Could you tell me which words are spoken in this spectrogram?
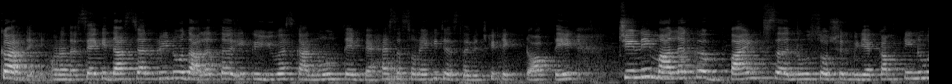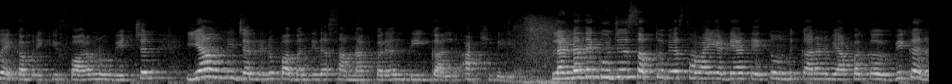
ਕਰਦੇ ਨੇ। ਉਹਨਾਂ ਦੱਸਿਆ ਕਿ 10 ਜਨਵਰੀ ਨੂੰ ਅਦਾਲਤ ਇੱਕ ਯੂਐਸ ਕਾਨੂੰਨ ਤੇ ਬਹਿਸ ਸੁਣੇਗੀ, ਜਿਸ ਦੇ ਵਿੱਚ ਕਿ ਟਿਕਟੌਕ ਤੇ ਚੀਨੀ ਮਾਲਕ ਬਾਈਟਸ ਨੂੰ ਸੋਸ਼ਲ ਮੀਡੀਆ ਕੰਪਨੀ ਨੂੰ ਇੱਕ ਅਮਰੀਕੀ ਫਾਰਮ ਨੂੰ ਵੇਚਣ ਜਾਂ 19 ਜਨਵਰੀ ਨੂੰ ਪਾਬੰਦੀ ਦਾ ਸਾਹਮਣਾ ਕਰਨ ਦੀ ਗੱਲ ਆਖੀ ਗਈ ਹੈ। ਲੰਡਨ ਦੇ ਕੁਝ ਸਭ ਤੋਂ ਵਿਅਸਤ ਹਵਾਈ ਅੱਡਿਆਂ ਤੇ ਧੁੰਦ ਕਾਰਨ ਵਿਆਪਕ ਵਿਘਨ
